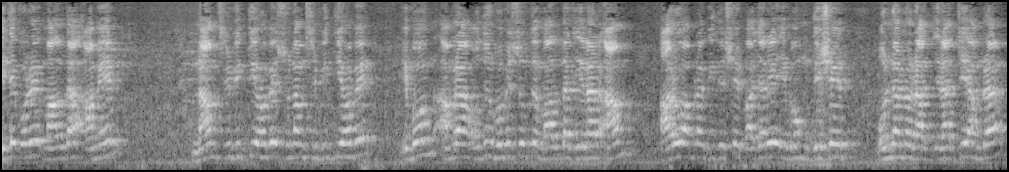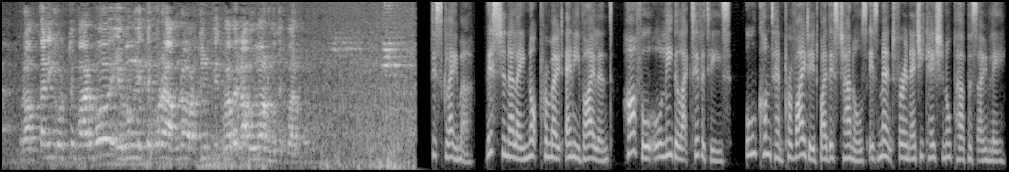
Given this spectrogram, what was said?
এতে করে মালদা আমের নাম শ্রীবৃদ্ধি হবে, সুনাম শ্রীবৃদ্ধি হবে এবং আমরা অদূর ভবিষ্যতে মালদা জেলার আম আরও আমরা বিদেশের বাজারে এবং দেশের অন্যান্য রাজ্যে আমরা রপ্তানি করতে পারব এবং এতে করে আমরা অর্থনৈতিকভাবে লাভবান হতে পারব। Disclaimer This channel may not promote any violent, harmful, or legal activities. All content provided by this channel is meant for an educational purpose only.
